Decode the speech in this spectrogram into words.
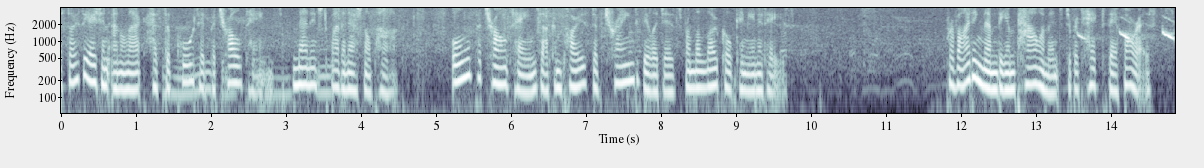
Association Anoulak has supported patrol teams managed by the National Park. All patrol teams are composed of trained villagers from the local communities, providing them the empowerment to protect their forests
